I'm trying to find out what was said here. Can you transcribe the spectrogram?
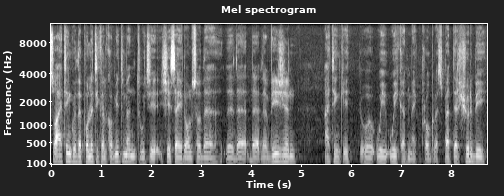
So I think with the political commitment, which she said also the, the, the, the, vision, I think it, we, we can make progress. But there should be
